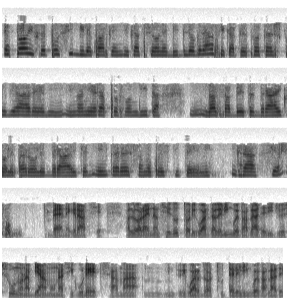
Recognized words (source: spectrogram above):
E poi, se possibile, qualche indicazione bibliografica per poter studiare in maniera approfondita l'alfabeto ebraico, le parole ebraiche. Mi interessano questi temi. Grazie. Bene, grazie. Allora, innanzitutto riguardo alle lingue parlate di Gesù non abbiamo una sicurezza, ma mh, riguardo a tutte le lingue parlate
